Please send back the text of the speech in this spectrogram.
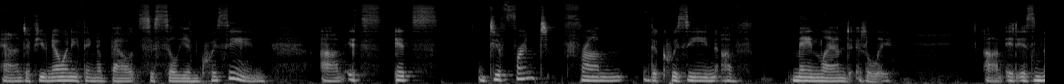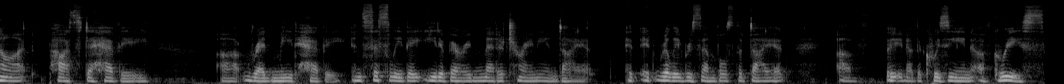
And if you know anything about Sicilian cuisine, um, it's, it's different from the cuisine of mainland Italy. Um, it is not pasta heavy, uh, red meat heavy. In Sicily, they eat a very Mediterranean diet. It, it really resembles the diet of, you know, the cuisine of Greece,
